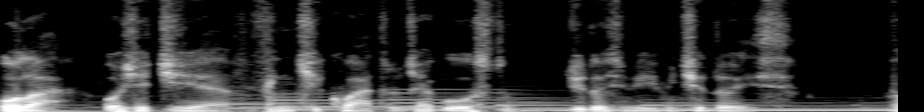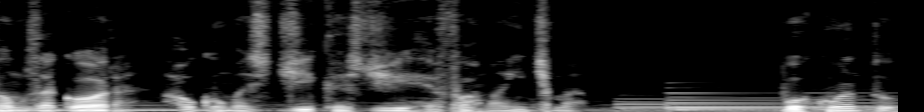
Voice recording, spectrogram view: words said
Olá, hoje é dia 24 de agosto de 2022. Vamos agora a algumas dicas de reforma íntima. Porquanto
